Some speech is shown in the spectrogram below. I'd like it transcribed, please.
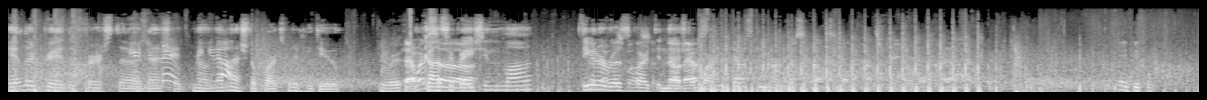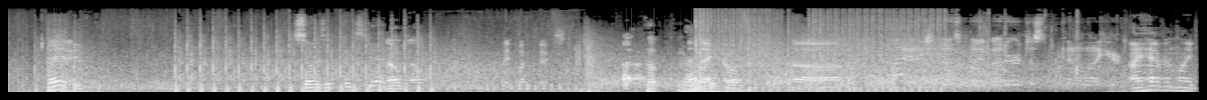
Hitler created the first uh, national, no, not national parks. What did he do? That was Conservation law. Theodore Roosevelt did Uh, no, national was park. that was Theodore Roosevelt Hey, people. Hey, people. So is it fixed yet? Nope, nope. Wait, what fixed? oh, And that code. Uh, Nation does play better, just kind of laggier. I haven't like.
